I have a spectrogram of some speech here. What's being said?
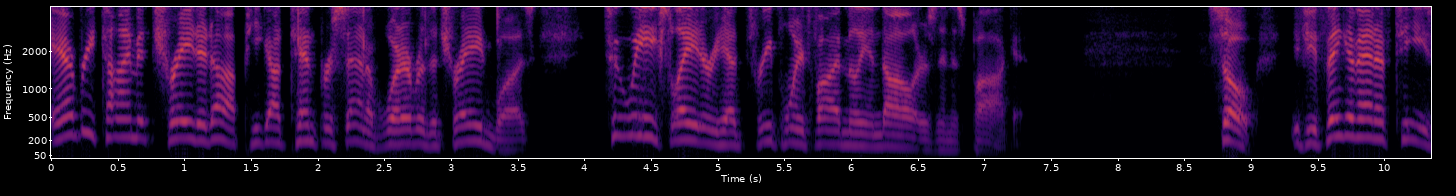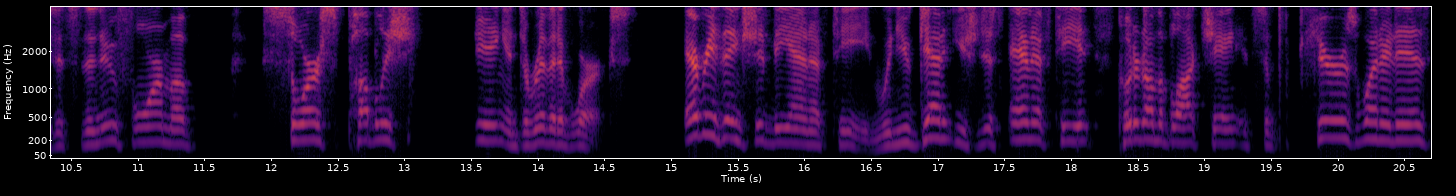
Every time it traded up, he got 10% of whatever the trade was. Two weeks later, he had $3.5 million in his pocket. So if you think of NFTs, it's the new form of source publishing and derivative works. Everything should be NFT. When you get it, you should just NFT it, put it on the blockchain. It secures what it is,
